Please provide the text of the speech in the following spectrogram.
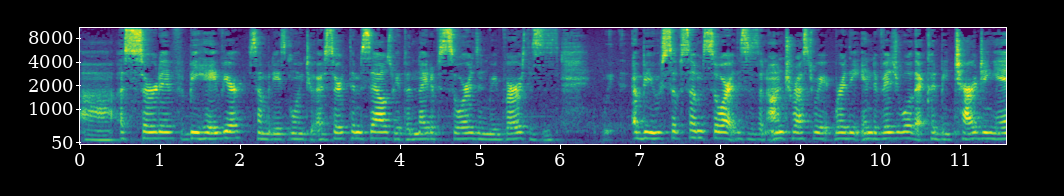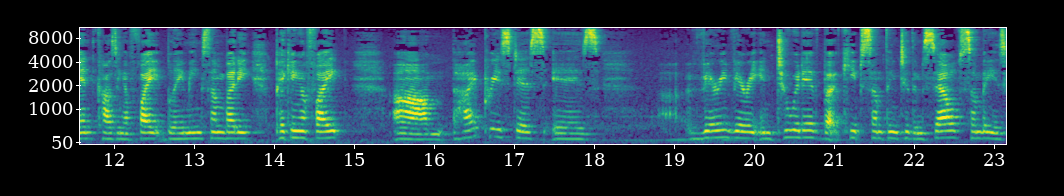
uh, assertive behavior. Somebody is going to assert themselves. We have the knight of swords in reverse. This is abuse of some sort. This is an untrustworthy individual that could be charging in, causing a fight, blaming somebody, picking a fight. Um, the high priestess is uh, very, very intuitive, but keeps something to themselves. Somebody is,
